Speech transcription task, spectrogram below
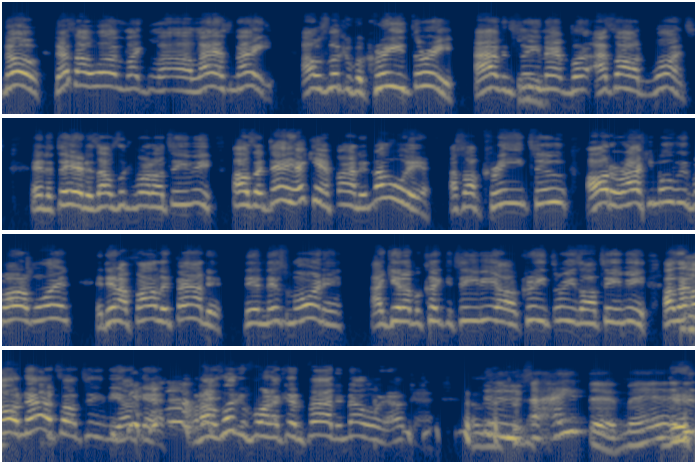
No, that's how it was. Like uh, last night, I was looking for Creed three. I haven't seen that, but I saw it once in the theaters. I was looking for it on TV. I was like, dang, I can't find it nowhere. I saw Creed two, all the Rocky movies, bar one, and then I finally found it. Then this morning. I get up and click the TV. Oh, Creed 3 is on TV. I was like, oh, now it's on TV. Okay. When I was looking for it, I couldn't find it nowhere. Okay. I Dude, I hate that, man. And then-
